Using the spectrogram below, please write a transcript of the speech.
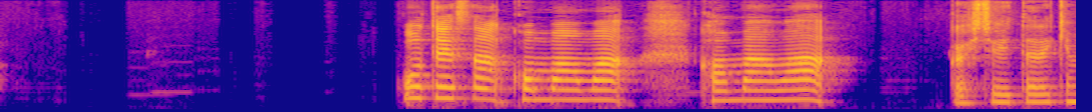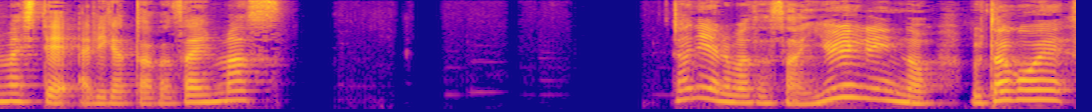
ー？皇帝さん、こんばんは。こんばんは。ご視聴いただきましてありがとうございます。ダニエルマサさん、ゆりりんの歌声好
